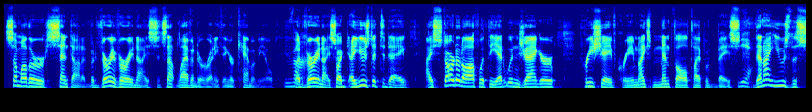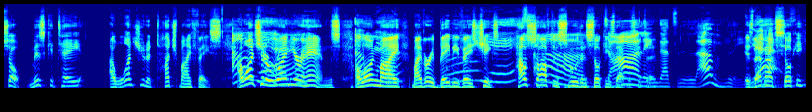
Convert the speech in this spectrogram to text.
some other scent on it, but very, very nice. It's not lavender or anything or chamomile, right. but very nice. So I, I, used it today. I started off with the Edwin Jagger pre-shave cream, nice menthol type of base. Yes. Then I used the soap. Ms. Kate, I want you to touch my face. I Oh, want you to run your hands Oh, along my yeah. my very baby faced Oh, cheeks. yes. How soft and smooth and Oh, silky is that, Darling, that's lovely. Is that not silky?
